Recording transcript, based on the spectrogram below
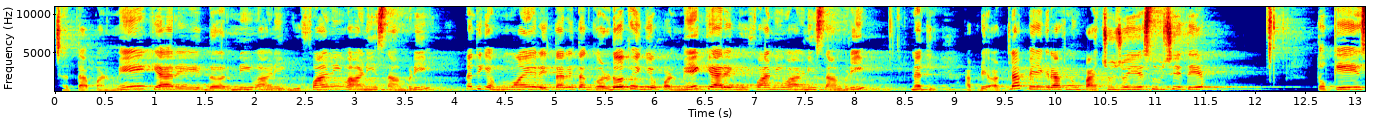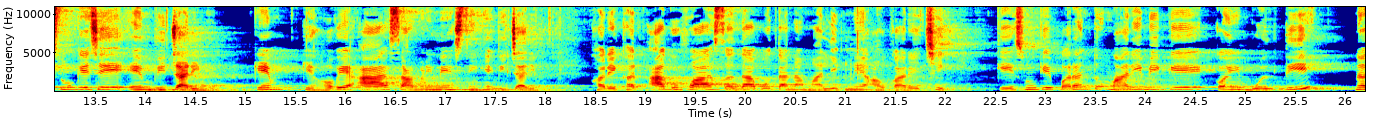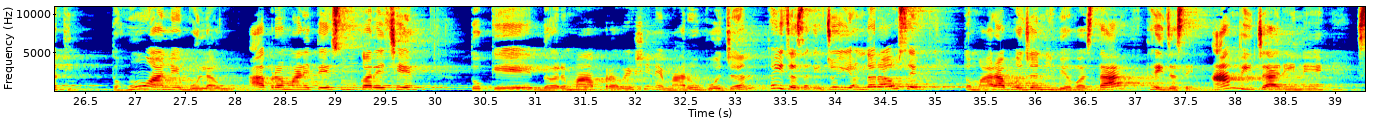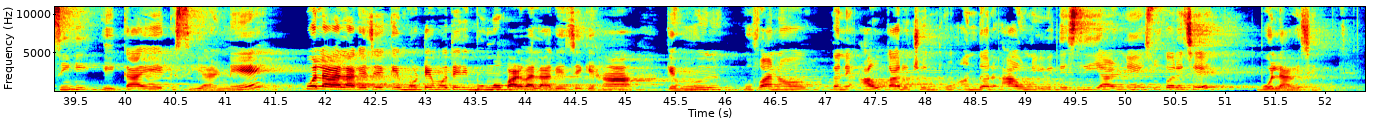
છતાં પણ મેં ક્યારેય દરની વાણી, ગુફાની વાણી સાંભળી નથી કે હું અહીંયા રહેતા રહેતા ગરડો થઈ ગયો, પણ મેં ક્યારેય ગુફાની વાણી સાંભળી નથી. આપણે આટલા પેરેગ્રાફનું પાછું જોઈએ શું છે તે? તો કે શું કહે છે? એમ વિચારીને. કેમ? કે હવે આ સાંભળીને સિંહે વિચાર્યું, ખરેખર આ ગુફા સદા પોતાના માલિકને આવકારે છે. કે શું કે પરંતુ મારી બીકે કંઈ બોલતી નથી. તો હું આને બોલાવું? આ પ્રમાણે તે શું કરે છે? તો કે દરમાં પ્રવેશીને મારું ભોજન થઈ જશે કે જો એ અંદર આવશે, તો મારા ભોજનની વ્યવસ્થા થઈ જશે. આમ વિચારીને સિંહ એકાએક શિયાળને બોલાવા લાગે છે કે મોટે મોટેથી બૂમો પાડવા લાગે છે કે હા કે હું ગુફાનો તને આવકારું છું તું અંદર આવ ને એવી રીતે શિયાળને શું કરે છે? બોલાવે છે.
